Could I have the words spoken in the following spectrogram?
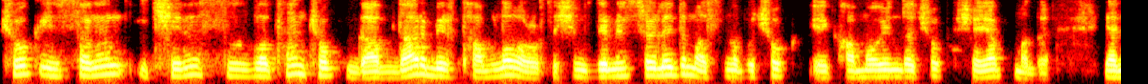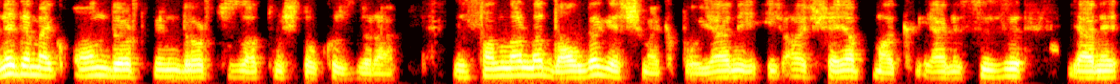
çok insanın içini sızlatan çok gaddar bir tablo var orada. Şimdi demin söyledim aslında bu çok e, kamuoyunda çok şey yapmadı. Ya ne demek 14.469 lira? İnsanlarla dalga geçmek bu. Yani şey yapmak yani sizi yani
